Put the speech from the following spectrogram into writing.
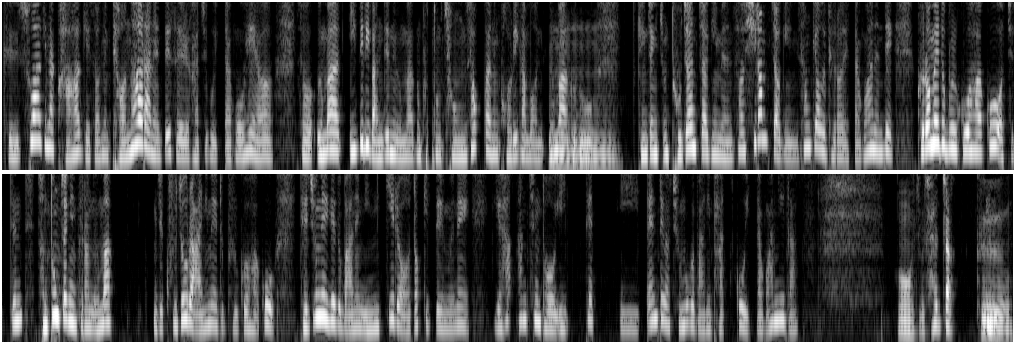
그 수학이나 과학에서는 변화라는 뜻을 가지고 있다고 해요. 그래서 음악 이들이 만드는 음악은 보통 정석과는 거리가 먼 음악으로 음. 굉장히 좀 도전적이면서 실험적인 성격을 드러냈다고 하는데 그럼에도 불구하고 어쨌든 전통적인 그런 음악 이제 구조를 아님에도 불구하고 대중에게도 많은 인기를 얻었기 때문에 이게 한, 한층 더 이 이 밴드가 주목을 많이 받고 있다고 합니다. 어, 좀 살짝 그 음.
